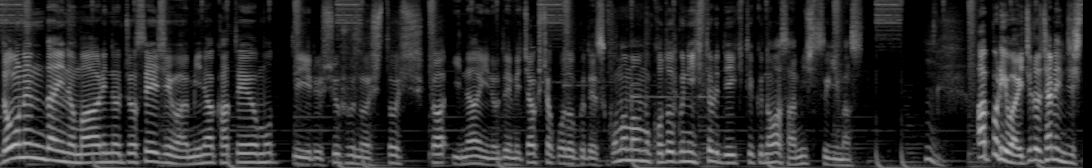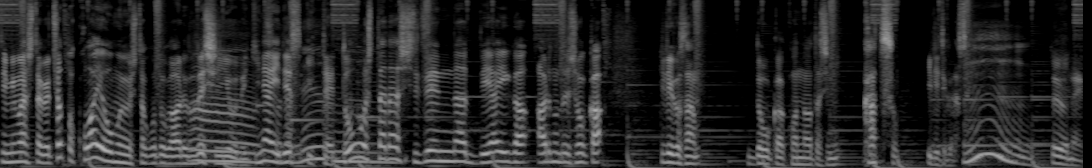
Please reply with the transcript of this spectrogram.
同年代の周りの女性陣は皆家庭を持っている主婦の人しかいないのでめちゃくちゃ孤独です。このまま孤独に一人で生きていくのは寂しすぎます、うん。アプリは一度チャレンジしてみましたがちょっと怖い思いをしたことがあるので信用できないです、ね。一体どうしたら自然な出会いがあるのでしょうか？リリコさんどうかこんな私に喝を入れてください、うん。というね。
